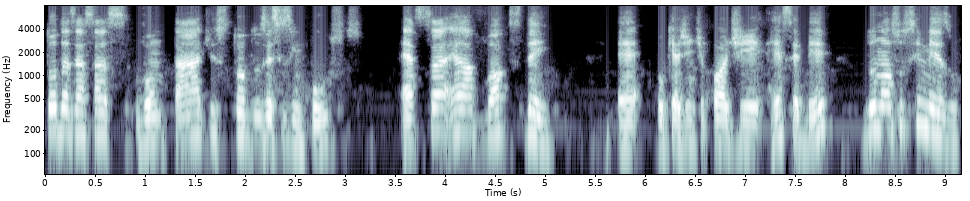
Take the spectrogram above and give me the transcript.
todas essas vontades, todos esses impulsos. Essa é a Vox Dei. É o que a gente pode receber do nosso si mesmo.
